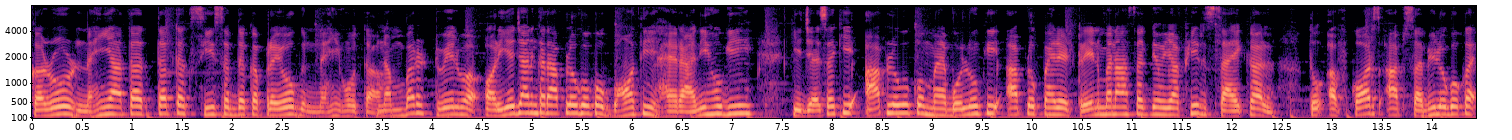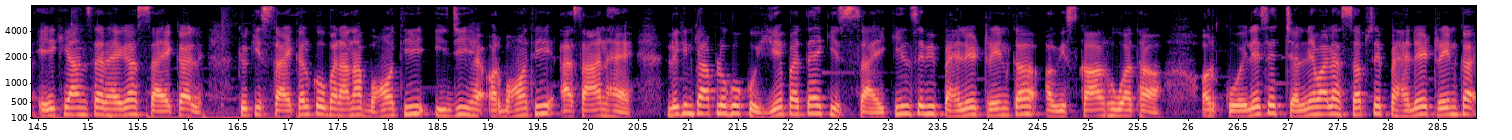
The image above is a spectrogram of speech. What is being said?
करोड़ नहीं आता, तब तक सी शब्द का प्रयोग नहीं होता। नंबर ट्वेल्व और ये जानकर आप लोगों को बहुत ही हैरानी होगी कि जैसा कि आप लोगों को मैं बोलूँ कि आप लोग पहले ट्रेन बना सकते हो या फिर साइकिल तो ऑफकोर्स आप सभी लोगों का एक ही आंसर रहेगा साइकिल, क्योंकि साइकिल को बनाना बहुत ही ईजी है और बहुत ही आसान है। लेकिन क्या आप लोगों को ये पता है कि साइकिल से भी पहले ट्रेन का आविष्कार हुआ था और कोयले से चलने वाला सबसे पहले ट्रेन का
